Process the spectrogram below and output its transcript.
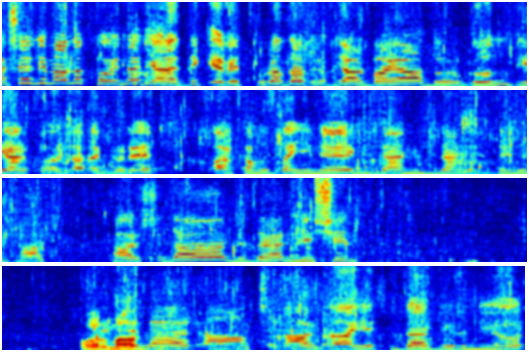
Paşa Limanı koyuna geldik. Evet burada rüzgar bayağı durgun diğer koylara göre. Arkamızda yine güzel mi güzel bir deniz var. Karşıda güzel yeşil Orman. Ağaçlar gayet güzel görünüyor.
